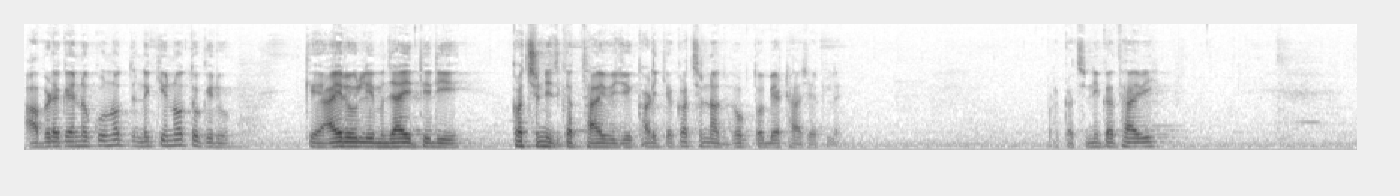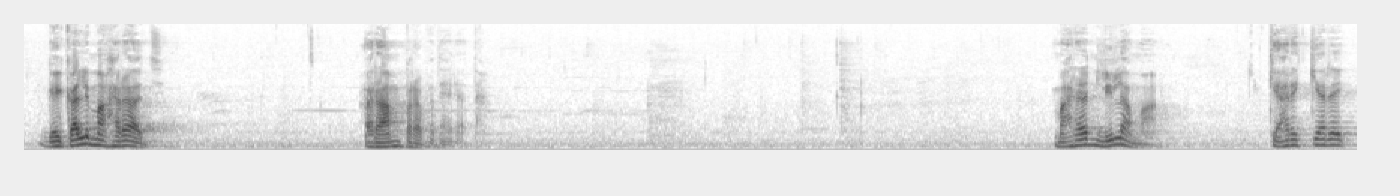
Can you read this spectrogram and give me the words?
આપણે કઈ નક્કી નક્કી નહોતું કર્યું કે આયરોલીમાં જાય તેથી કચ્છની જ કથા આવી જોઈએ, કારણ કે કચ્છના જ ભક્તો બેઠા છે એટલે. પણ કચ્છની કથા આવી. ગઈકાલે મહારાજ રામપરા પધાર્યા હતા. મહારાજ લીલામાં ક્યારેક ક્યારેક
